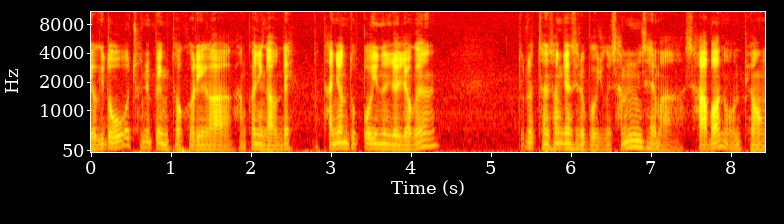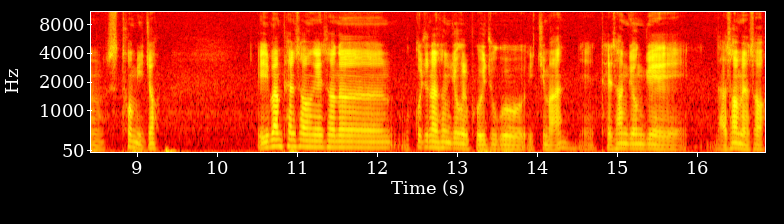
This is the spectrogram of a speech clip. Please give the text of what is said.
여기도 1600m 거리가 한건인 가운데 단연 돋보이는 전력은 뚜렷한 성장세를 보여주는 3세마 4번 원평 스톰이죠. 일반 편성에서는 뭐 꾸준한 성적을 보여주고 있지만 예, 대상 경주에 나서면서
